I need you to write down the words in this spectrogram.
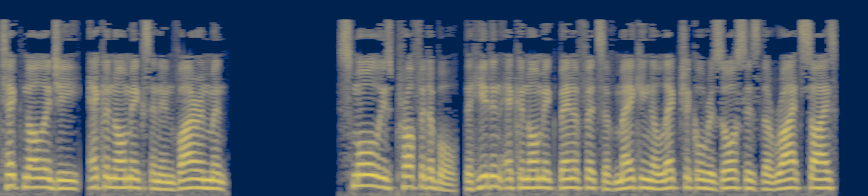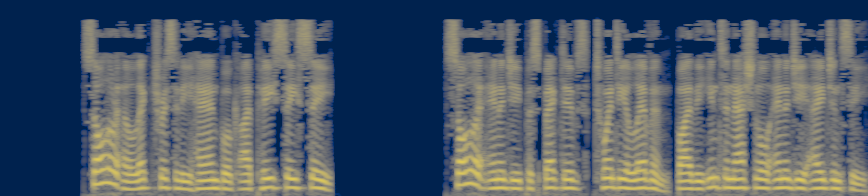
Technology, economics and environment Small is profitable, the hidden economic benefits of making electrical resources the right size Solar Electricity Handbook IPCC Solar Energy Perspectives 2011 by the International Energy Agency.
